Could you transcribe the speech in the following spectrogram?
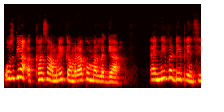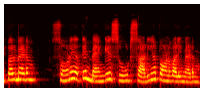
ਉਸ ਦੀਆਂ ਅੱਖਾਂ ਸਾਹਮਣੇ ਕਮਰਾ ਘੁੰਮਣ ਲੱਗਿਆ। ਐਨੀ ਵੱਡੀ ਪ੍ਰਿੰਸੀਪਲ ਮੈਡਮ, ਸੋਹਣੇ ਅਤੇ ਮਹਿੰਗੇ ਸੂਟ ਸਾੜੀਆਂ ਪਾਉਣ ਵਾਲੀ ਮੈਡਮ,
